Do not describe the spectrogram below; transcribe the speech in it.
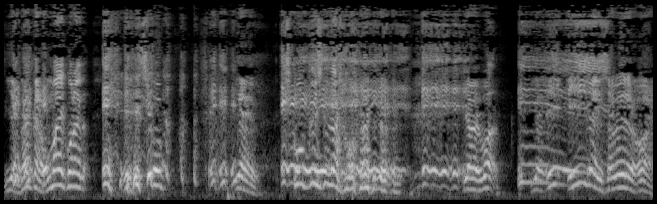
いや、だからお前この間、遅刻、いや、遅刻してたよ、お前。いや、わ、いや、え、え以外喋れよ、おい。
